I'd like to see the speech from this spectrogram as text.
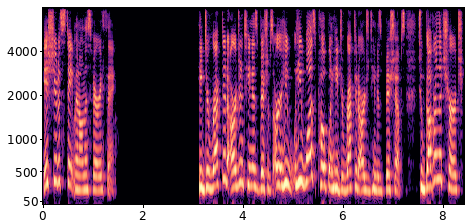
issued a statement on this very thing. He directed Argentina's bishops, or he, he was Pope when he directed Argentina's bishops to govern the church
